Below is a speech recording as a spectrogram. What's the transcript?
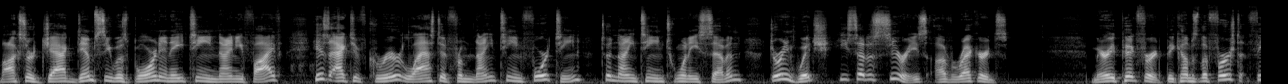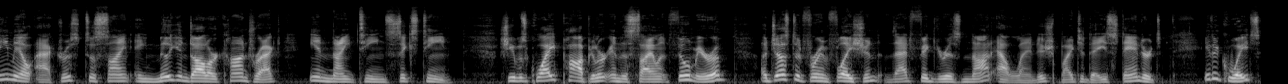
Boxer Jack Dempsey was born in 1895. His active career lasted from 1914 to 1927, during which he set a series of records. Mary Pickford becomes the first female actress to sign a million dollar contract in 1916. She was quite popular in the silent film era. Adjusted for inflation, that figure is not outlandish by today's standards. It equates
